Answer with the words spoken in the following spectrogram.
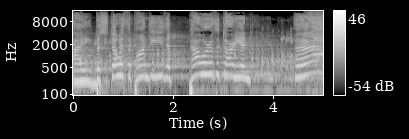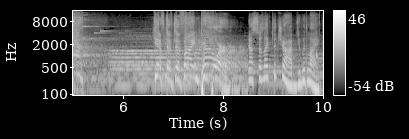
I bestoweth upon thee the power of the guardian. Ah! Gift of divine power. Now select a job you would like.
